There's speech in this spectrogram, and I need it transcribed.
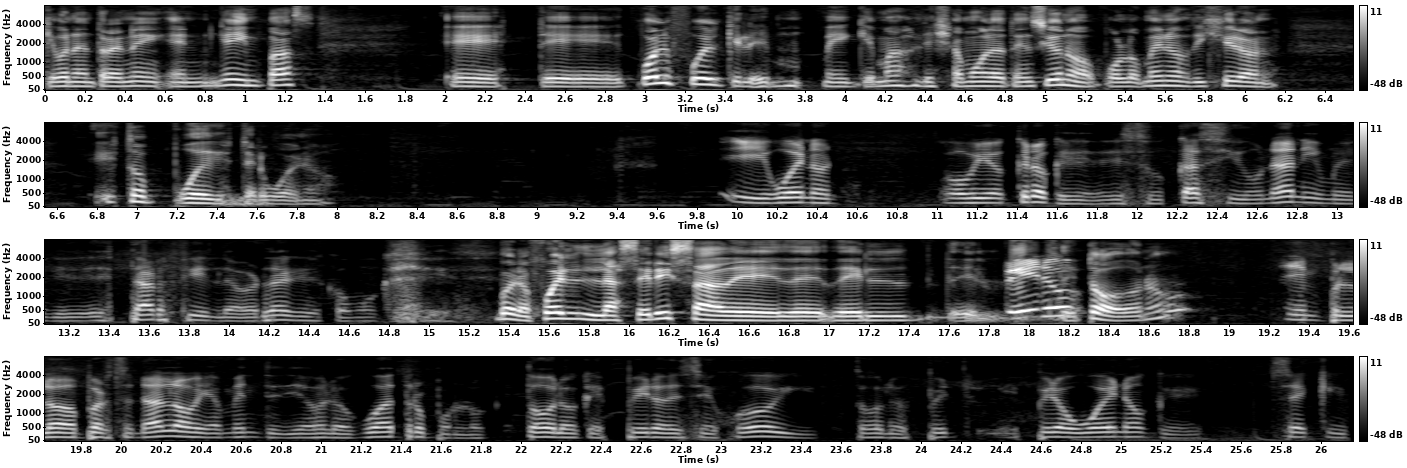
que van a entrar en, Game Pass. Este, ¿cuál fue el que, que más les llamó la atención o por lo menos dijeron esto puede esté bueno? Y bueno, obvio, creo que es casi unánime que Starfield, la verdad que es como que Bueno, fue la cereza de, de- Pero- de todo, ¿no? En lo personal, obviamente, Diablo 4, por lo, todo lo que espero de ese juego y todo lo espe- espero bueno que sé que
